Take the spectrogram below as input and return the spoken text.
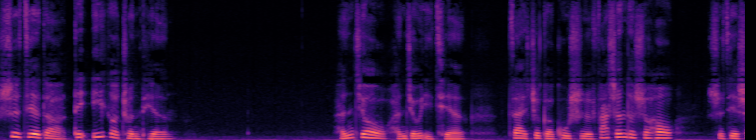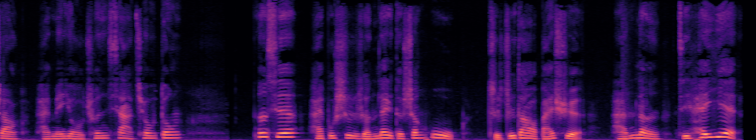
世界的第一个春天。很久很久以前，在这个故事发生的时候，世界上还没有春夏秋冬，那些还不是人类的生物，只知道白雪、寒冷及黑夜。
